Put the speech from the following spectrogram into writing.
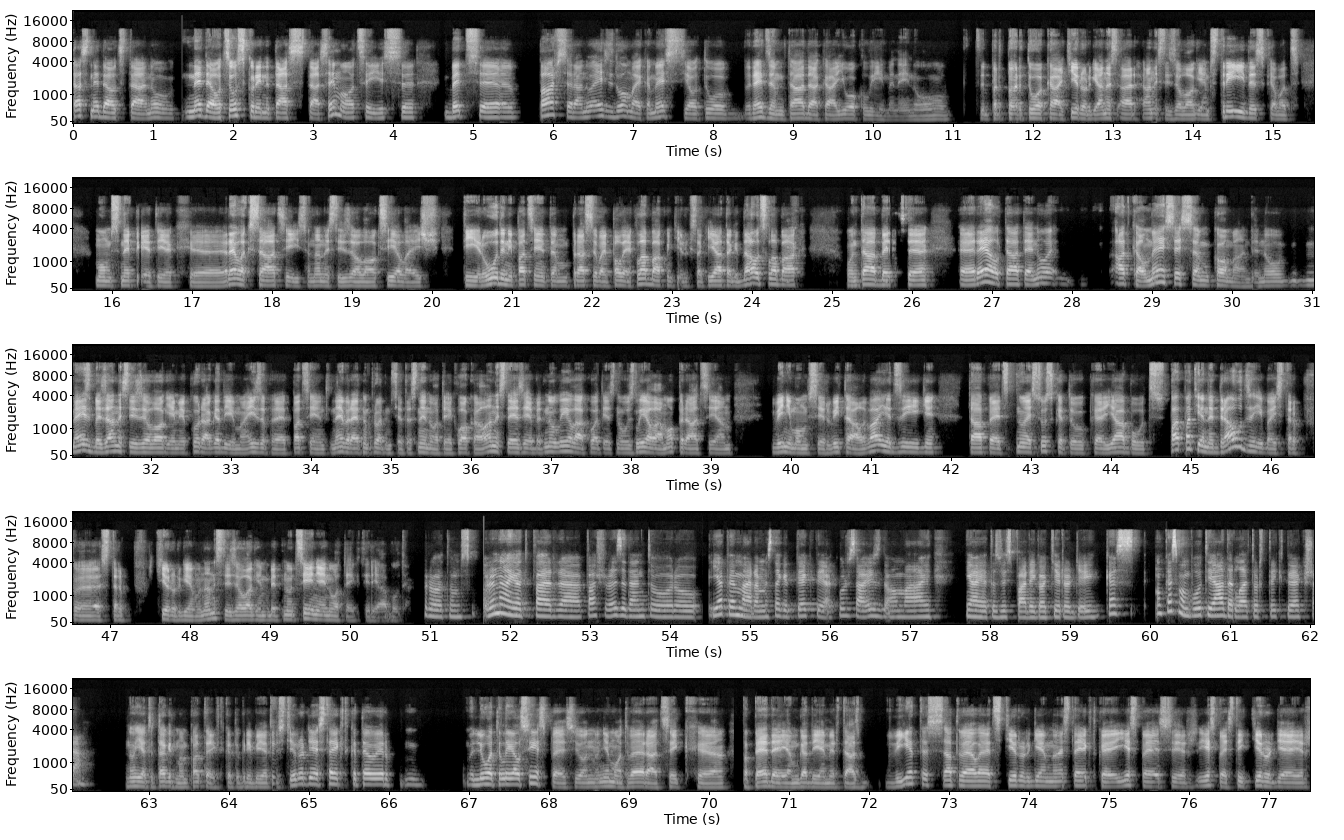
tas nedaudz tā, nu, nedaudz uzkurina tās, tās emocijas, bet eh, pārsvarā, nu, es domāju, ka mēs jau to redzam tādā kā joku līmenī. Nu, par, par to, kā ķirurgi ar anesteziologiem strīdas, ka vat, mums nepietiek eh, relaksācijas, un anesteziologs ielaiž tīru ūdeni pacientam, prasa, vai paliek labāk, un ķirurgs saka, jā, tagad daudz labāk. Un tā, bet uh, realitātē, nu, atkal mēs esam komanda. Nu, mēs bez anesteziologiem, jebkurā gadījumā izoperēt pacientu nevarētu. Nu, protams, ja tas nenotiek lokāli anestezijā, bet nu, lielākoties nu, uz lielām operācijām viņi mums ir vitāli vajadzīgi. Tāpēc nu, es uzskatu, ka jābūt pat, pat ja ne draudzībai starp, starp ķirurgiem un anesteziologiem, bet nu, cieņai noteikti ir jābūt. Protams, runājot par uh, pašu rezidentūru, ja, piemēram, es tagad piektajā kursā izdomāju, jāiet uz vispārīgo ķirurģiju. Kas, nu, kas man būtu jādara, lai tur tiktu iekšā? Nu, ja tu tagad man pateiktu, ka tu gribi iet uz ķirurģiju, es teiktu, ka tev ir ļoti liels iespējas, jo nu, ņemot vērā, cik uh, pa pēdējiem gadiem ir tās vietas atvēlētas ķirurģiem, nu, es teiktu, ka iespējas, ir, iespējas tikt ķirurģijai ir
